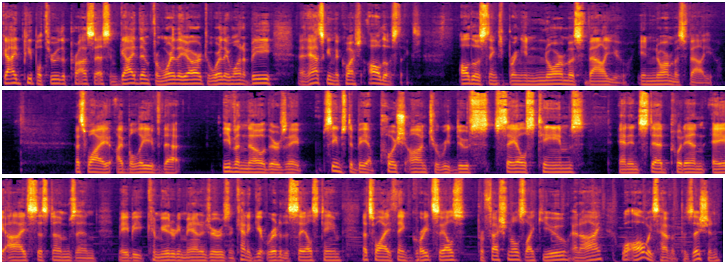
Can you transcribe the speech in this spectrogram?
guide people through the process and guide them from where they are to where they want to be and asking the question, all those things. All those things bring enormous value, enormous value. That's why I believe that even though there's a seems to be a push on to reduce sales teams and instead put in AI systems and maybe community managers and kind of get rid of the sales team. That's why I think great sales professionals like you and I will always have a position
